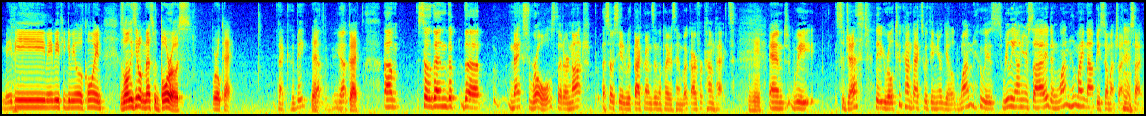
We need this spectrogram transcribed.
Maybe, maybe if you give me a little coin, as long as you don't mess with Boros, we're okay. That could be. Yeah. Yep, yep. Okay. Um, so then the the next roles that are not associated with backgrounds in the player's handbook are for contacts, and we suggest that you roll two contacts within your guild: one who is really on your side, and one who might not be so much on your side.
